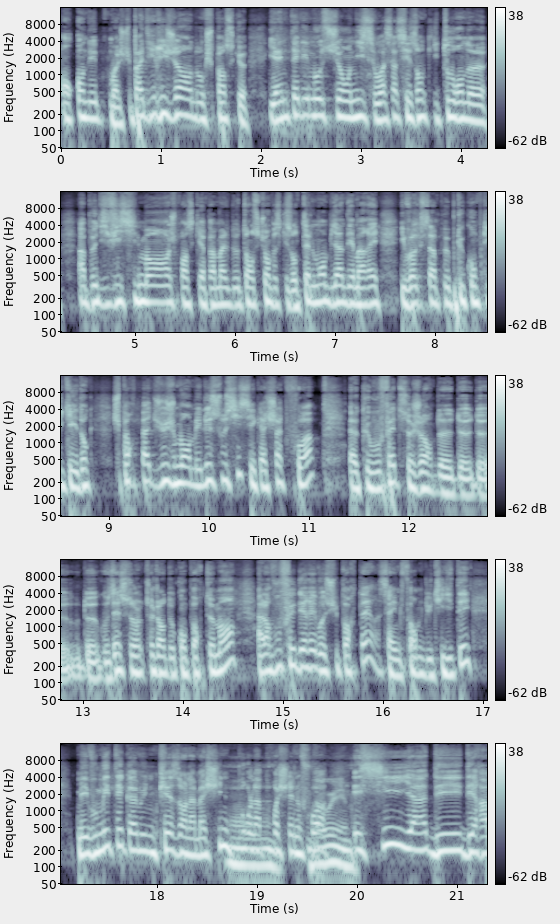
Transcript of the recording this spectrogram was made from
on, on est, moi je suis pas dirigeant, donc je pense qu'il y a une telle émotion. Nice voit sa saison qui tourne euh, un peu difficilement. Je pense qu'il y a pas mal de tensions parce qu'ils ont tellement bien démarré. Ils voient que c'est un peu plus compliqué. Donc je porte pas de jugement, mais le souci c'est qu'à chaque fois euh, que vous faites ce genre de, de, de, de- vous ce, ce genre de comportement, alors vous fédérez vos supporters, ça a une forme d'utilité, mais vous mettez quand même une pièce dans la machine pour la prochaine fois. Bah oui. Et s'il y a des dérapages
